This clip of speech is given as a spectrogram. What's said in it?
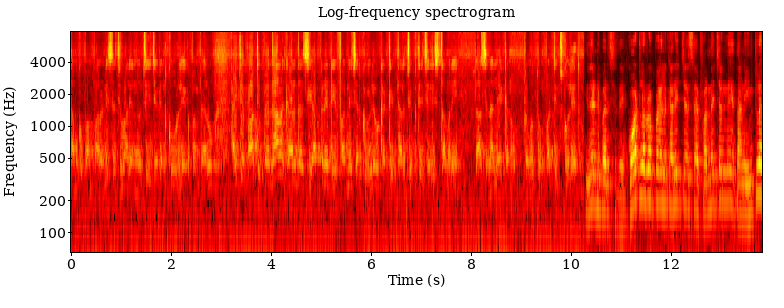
తమకు పంపాలని సచివాలయం నుంచి జగన్కు లేఖ పంపారు. అయితే పార్టీ ప్రధాన కార్యదర్శి అప్పిరెడ్డి ఫర్నిచర్కు విలువ కట్టి ధర చెబితే చెల్లిస్తామని రాసిన లేఖను ప్రభుత్వం పట్టించుకోలేదు. ఇదేంటి పరిస్థితి? కోట్ల రూపాయలు ఖరీదు చేసే ఫర్నిచర్ని తన ఇంట్లో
